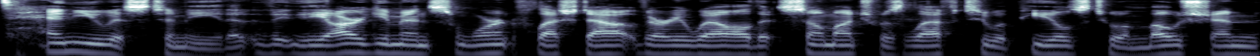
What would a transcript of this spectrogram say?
tenuous to me that the, the, arguments weren't fleshed out very well that so much was left to appeals to emotion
